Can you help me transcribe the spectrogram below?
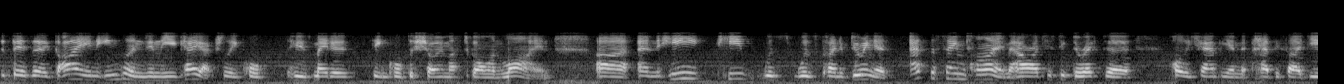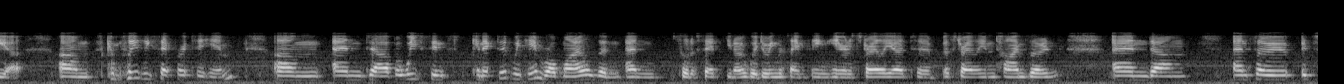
There's a guy in England in the UK actually called who's made a thing called the show must go online, uh, and he he was was kind of doing it at the same time. Our artistic director Holly Champion had this idea. Um, completely separate to him, um, and uh, but we've since connected with him, Rob Myles, and, and sort of said, you know, we're doing the same thing here in Australia to Australian time zones, and um, and so it's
